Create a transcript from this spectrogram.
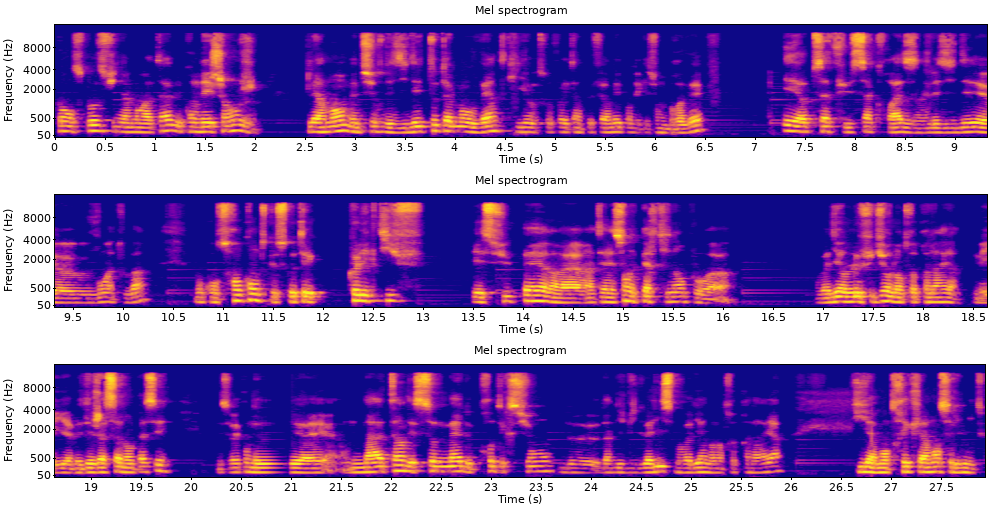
quand on se pose finalement à table et qu'on échange clairement, même sur des idées totalement ouvertes qui autrefois étaient un peu fermées pour des questions de brevet. Et hop, ça fuse, ça croise, les idées euh, vont à tout va. Donc on se rend compte que ce côté collectif est super euh, intéressant et pertinent pour, euh, on va dire, le futur de l'entrepreneuriat. Mais il y avait déjà ça dans le passé. C'est vrai qu'on on a atteint des sommets de protection, d'individualisme, on va dire, dans l'entrepreneuriat, qui a montré clairement ses limites.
